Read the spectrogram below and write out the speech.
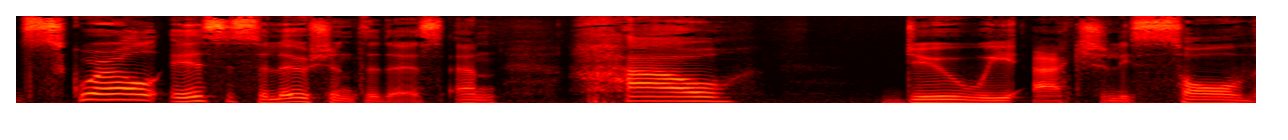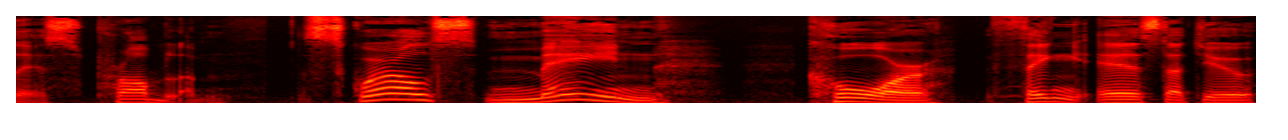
Squirrel is a solution to this, and how do we actually solve this problem? Squirrel's main core thing is that you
